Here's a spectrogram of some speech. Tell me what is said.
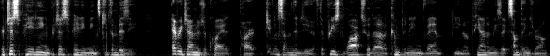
participating, and participating means keep them busy. Every time there's a quiet part, give them something to do. If the priest walks without accompanying vamp, you know, piano music, something's wrong.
